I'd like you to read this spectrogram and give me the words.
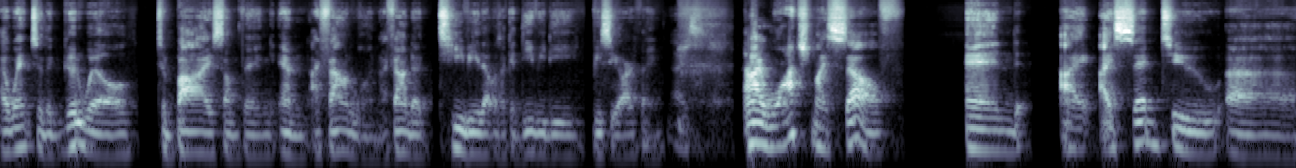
I went to the Goodwill to buy something, and I found one. I found a TV that was like a DVD VCR thing, Nice. and I watched myself, and I I said to uh,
